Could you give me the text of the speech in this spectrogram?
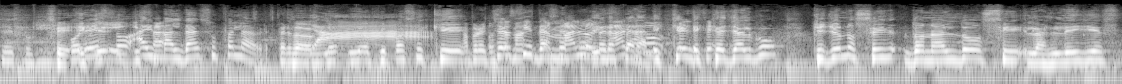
Sí, Por es que- eso hay quizá- maldad en sus palabras. Claro, Perdón. lo, lo que pasa es que O sea, si malo, Pero espera, Es que, es que hay algo que yo no sé, Donaldo, si las leyes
